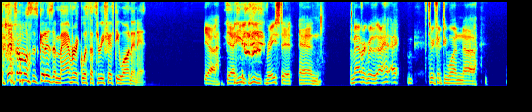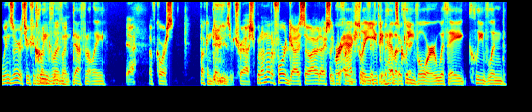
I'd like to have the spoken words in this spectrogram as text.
That's almost as good as a Maverick with a 351 in it. Yeah, yeah. He he raced it and a Maverick with I, I 351 uh, Windsor or 351 Cleveland, Cleveland. definitely. Yeah, of course. Fucking W's are trash, but I'm not a Ford guy, so I would actually. Or actually, you 350, could have a okay. Clevor with a Cleveland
